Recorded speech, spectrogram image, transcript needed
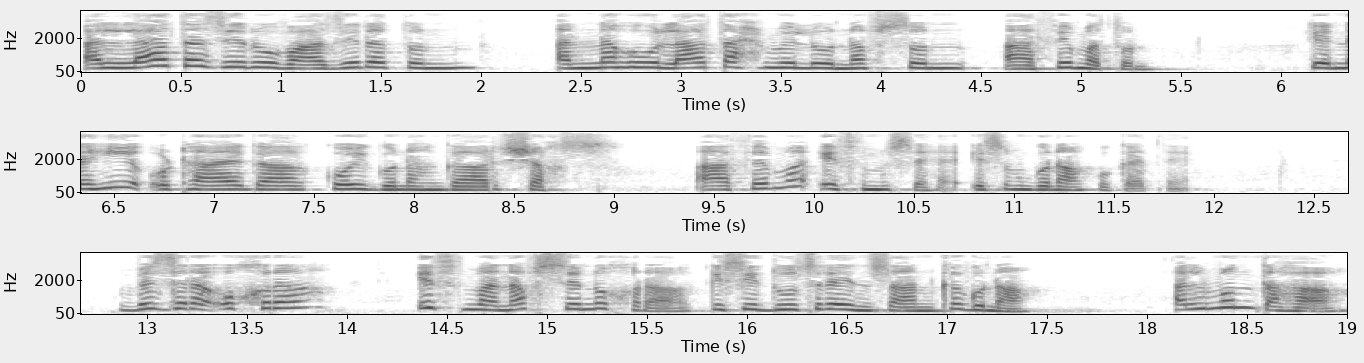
اللہ تذر واضر تن انہ لا تحمل نفسن آفمتن کہ نہیں اٹھائے گا کوئی گناہ گار شخص۔ آفم اسم سے ہے، اسم گناہ کو کہتے ہیں۔ وزرا اخرا اسم نفس نخرا کسی دوسرے انسان کا گناہ۔ المنتہا،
